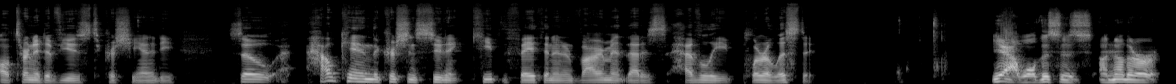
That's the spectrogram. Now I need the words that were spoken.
alternative views to Christianity. So, how can the Christian student keep the faith in an environment that is heavily pluralistic? Yeah, well, this is another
